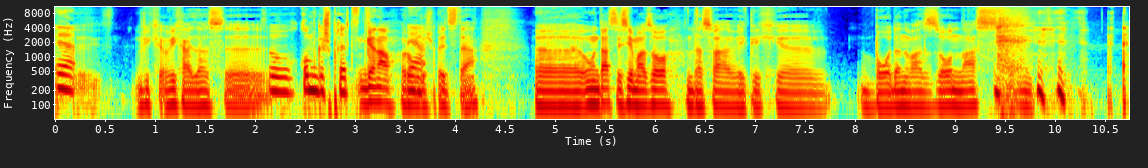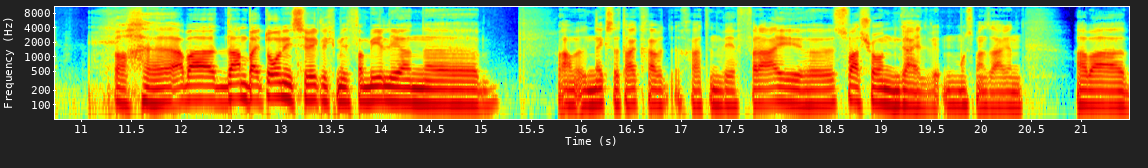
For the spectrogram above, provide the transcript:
Ja. wie, wie heißt das? Äh, So rumgespritzt. Genau, rumgespitzt, ja. Äh, und das ist immer so, das war wirklich, äh, Boden war so nass. Und, Ach, aber dann bei Tonis wirklich mit Familien, am nächsten Tag hat, hatten wir frei. Es war schon geil, muss man sagen. Aber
